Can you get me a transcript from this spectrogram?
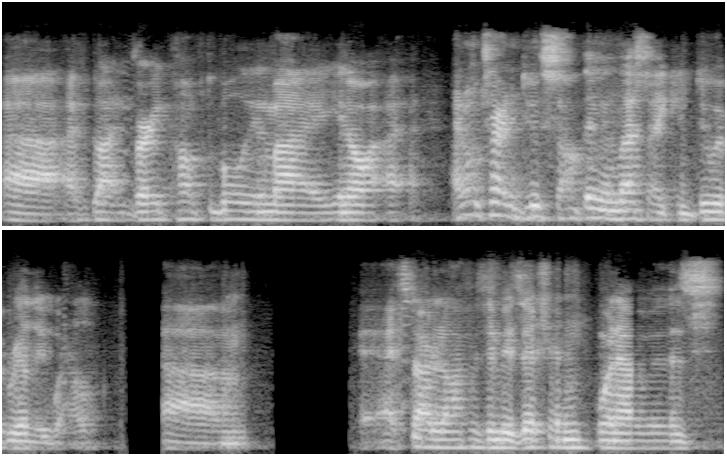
uh, I've gotten very comfortable in my, you know, I, I don't try to do something unless I can do it really well. Um, I started off as a musician when I was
